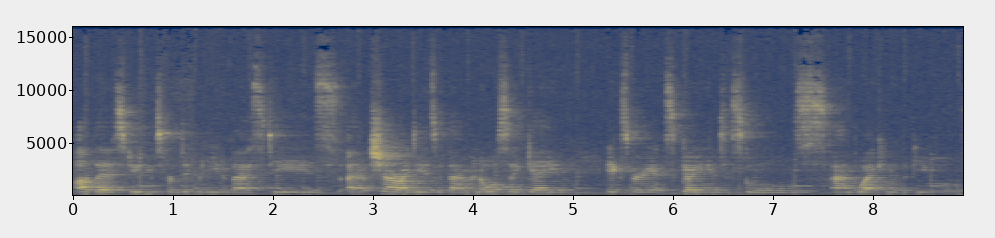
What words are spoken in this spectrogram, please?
other students from different universities, uh, share ideas with them and also gain experience going into schools and working with the pupils.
